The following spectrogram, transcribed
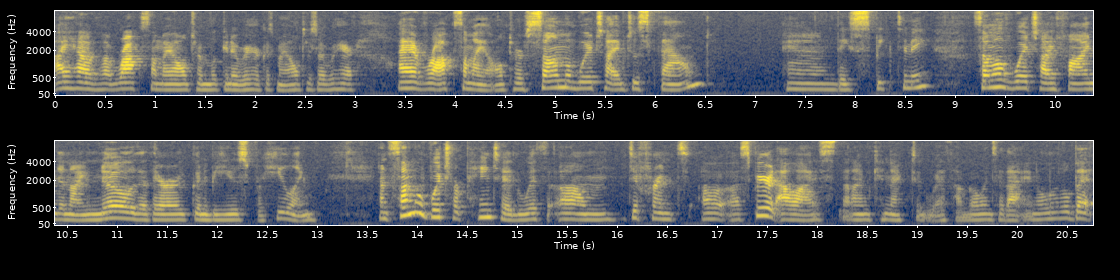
I have uh, rocks on my altar. I'm looking over here because my altar's over here. I have rocks on my altar, some of which I've just found and they speak to me, some of which I find and I know that they're going to be used for healing, and some of which are painted with um, different uh, uh, spirit allies that I'm connected with. I'll go into that in a little bit.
